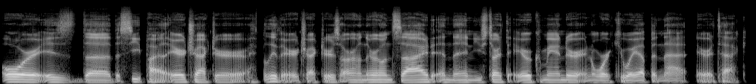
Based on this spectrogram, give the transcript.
or is the the seat pilot air tractor? I believe the air tractors are on their own side, and then you start the Aero Commander and work your way up in that air attack.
